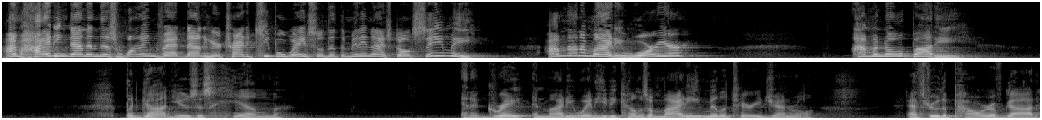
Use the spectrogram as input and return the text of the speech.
I'm hiding down in this wine vat down here trying to keep away so that the Midianites don't see me. I'm not a mighty warrior. I'm a nobody. But God uses him in a great and mighty way, and he becomes a mighty military general. And through the power of God,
